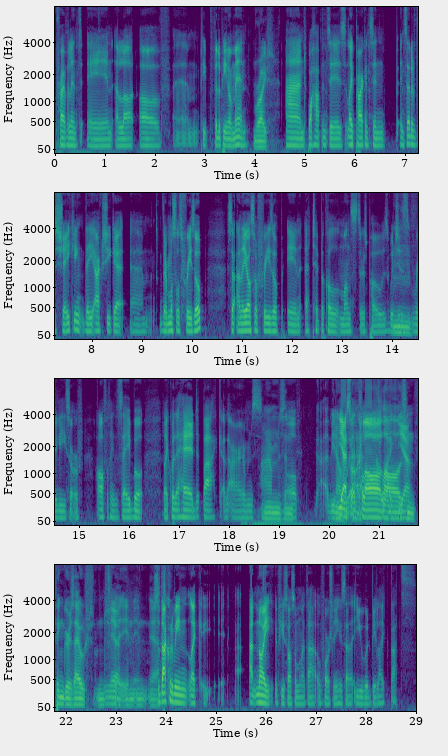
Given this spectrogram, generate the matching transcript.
prevalent in a lot of um, peop Filipino men. right. And what happens is, like Parkinson, instead of the shaking, they actually get um, their muscles freeze up. So, and they also freeze up in a typical monster's pose, which is Mm. really sort of awful thing to say, but like with the head back and the arms, Arms and up. Uh, you know, Yeah, sort of claw, like, claws yeah. and fingers out. And Yeah. In, in, yeah. So that could have been like at night if you saw someone like that. Unfortunately, who said that you would be like, "That's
